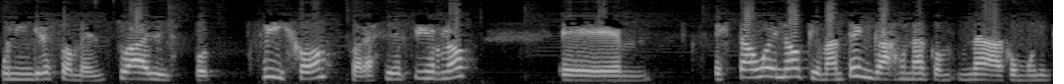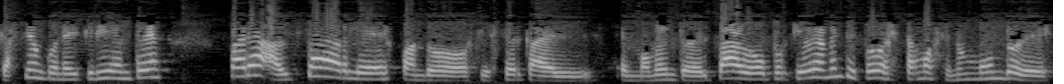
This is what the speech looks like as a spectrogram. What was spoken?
un ingreso mensual fijo, por así decirlo, eh, está bueno que mantengas una, una comunicación con el cliente para alzarles cuando se acerca el, el momento del pago, porque obviamente todos estamos en un mundo de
